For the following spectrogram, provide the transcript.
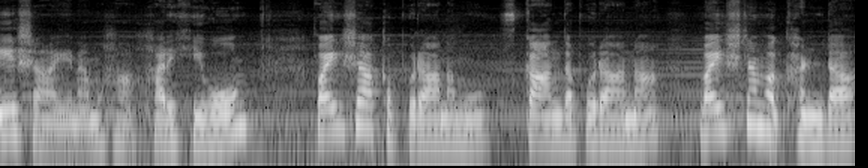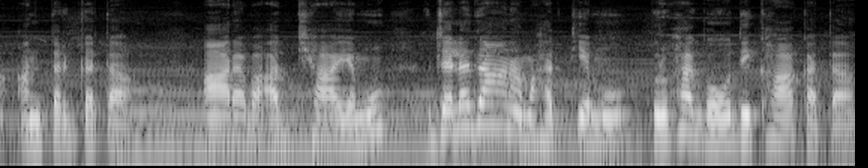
గణేశాయ నమ. హరి ఓం. వైశాఖ పురాణము స్కాంద పురాణ వైష్ణవఖండ అంతర్గత. ఆరవ అధ్యాయము జలదాన మహత్యము గృహగోధికా కథ.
